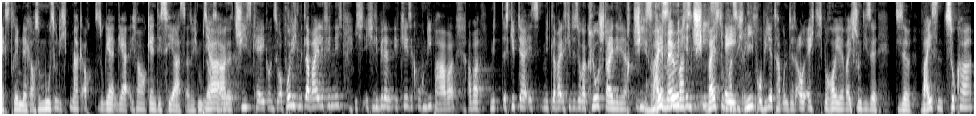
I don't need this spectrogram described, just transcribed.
extrem lecker, auch so Mousse und ich mag auch so gern, ger, ich mag auch gern Desserts, also ich muss ja, auch sagen. Also Cheesecake und so, obwohl ich mittlerweile finde ich, ich, ich bin ein Käsekuchenliebhaber, aber mit, es gibt ja jetzt mittlerweile, es gibt ja sogar Klosteine, die nach Cheesecake, weißt American du, was, Cheesecake. Weißt du, was ich nie probiert habe und das auch echt nicht bereue, weil ich schon diese, diese weißen Zucker,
